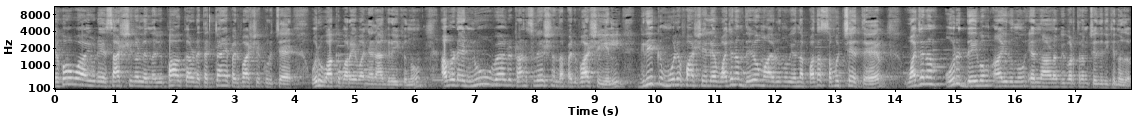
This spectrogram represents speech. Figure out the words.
യഹോവായുടെ സാക്ഷികൾ എന്ന വിഭാഗക്കാരുടെ തെറ്റായ പരിഭാഷയെക്കുറിച്ച് ഒരു വാക്ക് പറയുവാൻ ഞാൻ ആഗ്രഹിക്കുന്നു. അവരുടെ ന്യൂ വേൾഡ് ട്രാൻസ്ലേഷൻ എന്ന പരിഭാഷയിൽ ഗ്രീക്ക് മൂലഭാഷയിലെ വചനം ദൈവമായിരുന്നു എന്ന പദസമുച്ചയത്തെ വചനം ഒരു ദൈവം ആയിരുന്നു എന്നാണ് വിവർത്തനം ചെയ്തിരിക്കുന്നത്.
